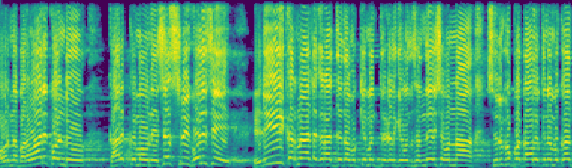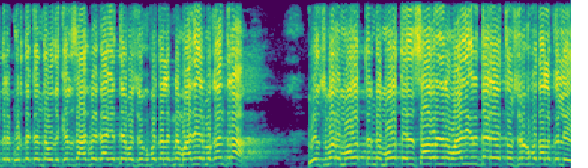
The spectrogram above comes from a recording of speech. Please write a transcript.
ಅವರನ್ನು ಬರಮಾಡಿಕೊಂಡು ಕಾರ್ಯಕ್ರಮವನ್ನು ಯಶಸ್ವಿಗೊಳಿಸಿ ಇಡೀ ಕರ್ನಾಟಕ ರಾಜ್ಯದ ಮುಖ್ಯಮಂತ್ರಿಗಳಿಗೆ ಒಂದು ಸಂದೇಶವನ್ನ ಸಿರುಗುಪ್ಪ ತಾಲೂಕಿನ ಮುಖಾಂತರ ಕೊಡ್ತಕ್ಕಂಥ ಒಂದು ಕೆಲಸ ಆಗಬೇಕಾಗುತ್ತೆ ಸಿರುಗುಪ್ಪ ತಾಲೂಕಿನ ಮಾದಿಗರ ಮುಖಾಂತರ. ಇವತ್ತು ಸುಮಾರು ಮೂವತ್ತರಿಂದ ಮೂವತ್ತೈದು ಸಾವಿರ ಜನ ಮಾದಿಗರಿದ್ದಾರೆ ಇವತ್ತು ಸಿರುಗುಪ್ಪ ತಾಲೂಕಲ್ಲಿ.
